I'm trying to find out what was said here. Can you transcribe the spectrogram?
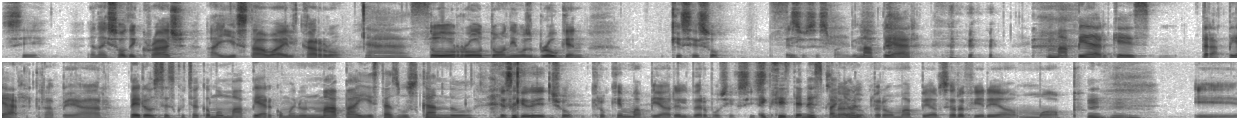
Sí. And I saw the crash. Ahí estaba el carro. Ah, sí. Todo roto and it was broken. ¿Qué es eso? Sí. Eso es Spanglish. Mapear. mapear, que es trapear. Trapear. Pero se escucha como mapear, como en un mapa y estás buscando. Es que de hecho, creo que mapear el verbo sí existe. Existe en español. Claro, pero mapear se refiere a map. Y,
